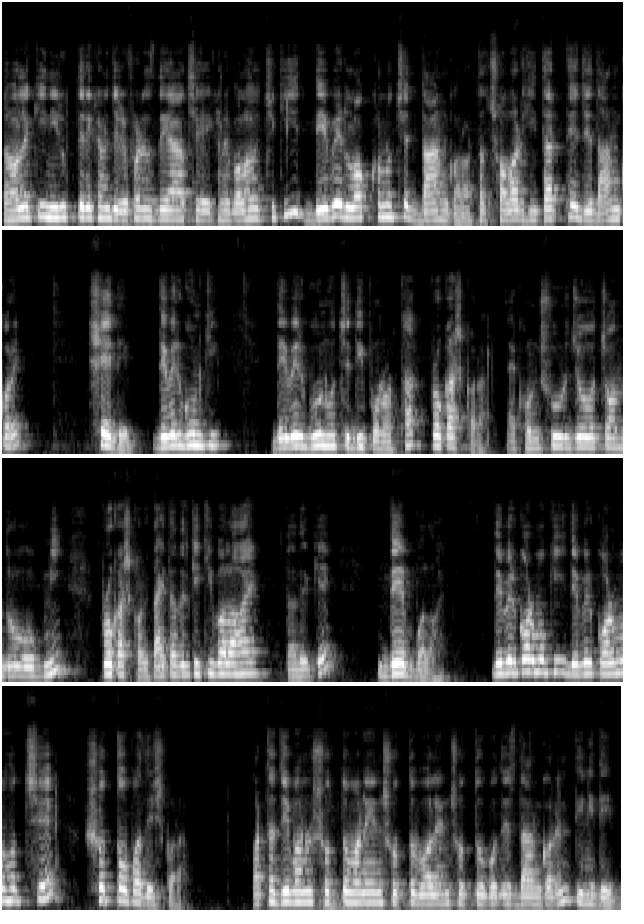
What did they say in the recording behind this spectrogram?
তাহলে কি নিরুক্তের এখানে যে রেফারেন্স দেয়া আছে, এখানে বলা হচ্ছে কি, দেবের লক্ষণ হচ্ছে দান করা। অর্থাৎ সবার হিতার্থে যে দান করে, সে দেব। দেবের গুণ কি? দেবের গুণ হচ্ছে দীপন, অর্থাৎ প্রকাশ করা। এখন সূর্য, চন্দ্র, অগ্নি প্রকাশ করে। তাই তাদেরকে কি বলা হয়? তাদেরকে দেব বলা হয়। দেবের কর্ম কি? দেবের কর্ম হচ্ছে সত্য উপদেশ করা। অর্থাৎ যে মানুষ সত্য মানেন, সত্য বলেন, সত্য উপদেশ দান করেন, তিনি দেব।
